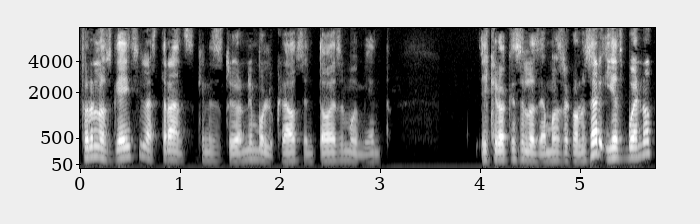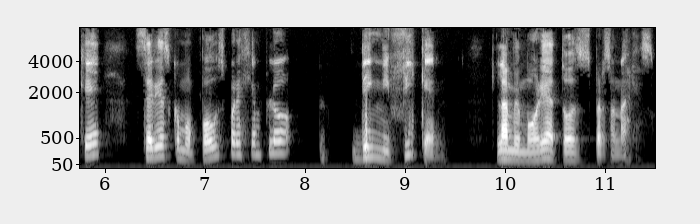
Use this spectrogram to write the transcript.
Fueron los gays y las trans quienes estuvieron involucrados en todo ese movimiento. Y creo que se los debemos reconocer. Y es bueno que series como Pose, por ejemplo, dignifiquen la memoria de todos esos personajes.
